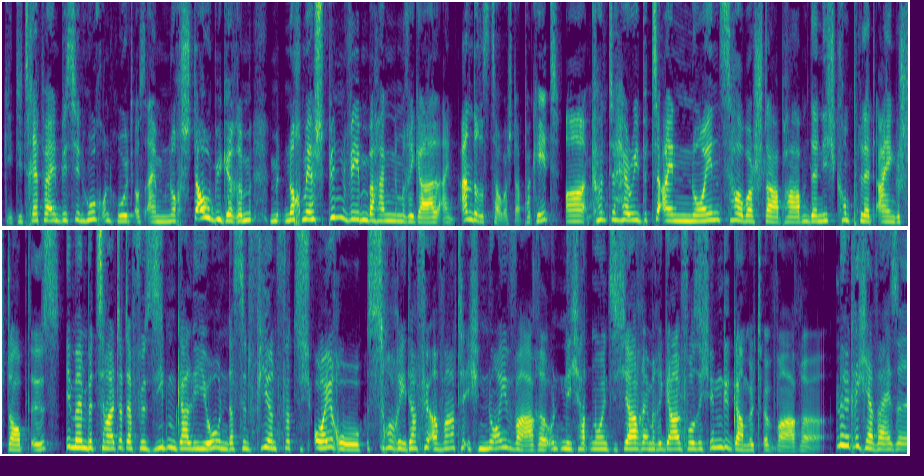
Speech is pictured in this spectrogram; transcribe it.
geht die Treppe ein bisschen hoch und holt aus einem noch staubigerem, mit noch mehr Spinnenweben behangenem Regal ein anderes Zauberstabpaket. Äh, könnte Harry bitte einen neuen Zauberstab haben, der nicht komplett eingestaubt ist? Immerhin bezahlt er dafür sieben Gallionen, das sind 44 Euro. Sorry, dafür erwarte ich Neuware und nicht hat 90 Jahre im Regal vor sich hingegammelte Ware. Möglicherweise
